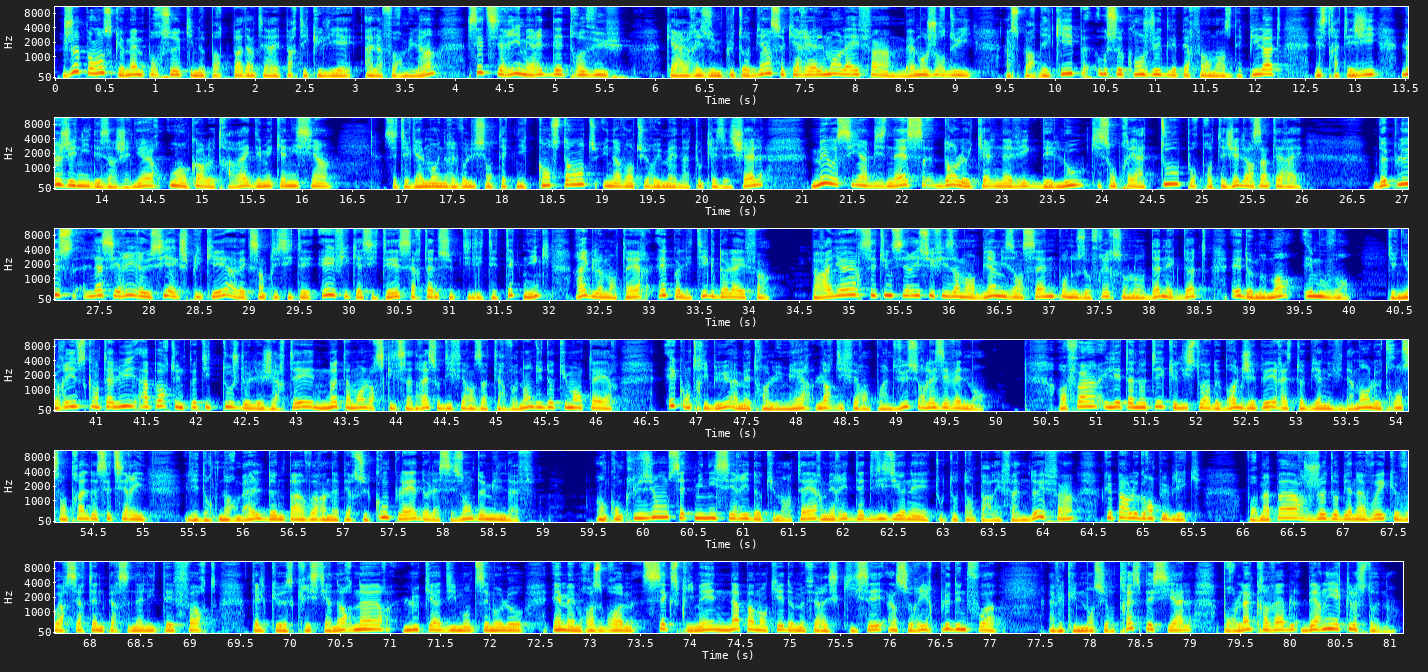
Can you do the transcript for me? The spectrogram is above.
je pense que même pour ceux qui ne portent pas d'intérêt particulier à la Formule 1, cette série mérite d'être vue car elle résume plutôt bien ce qu'est réellement la F1, même aujourd'hui, un sport d'équipe où se conjuguent les performances des pilotes, les stratégies, le génie des ingénieurs ou encore le travail des mécaniciens. C'est également une révolution technique constante, une aventure humaine à toutes les échelles, mais aussi un business dans lequel naviguent des loups qui sont prêts à tout pour protéger leurs intérêts. De plus, la série réussit à expliquer avec simplicité et efficacité certaines subtilités techniques, réglementaires et politiques de la F1. Par ailleurs, c'est une série suffisamment bien mise en scène pour nous offrir son lot d'anecdotes et de moments émouvants. Kenny Reeves, quant à lui, apporte une petite touche de légèreté, notamment lorsqu'il s'adresse aux différents intervenants du documentaire, et contribue à mettre en lumière leurs différents points de vue sur les événements. Enfin, il est à noter que l'histoire de Brown GP reste bien évidemment le tronc central de cette série. Il est donc normal de ne pas avoir un aperçu complet de la saison 2009. En conclusion, cette mini-série documentaire mérite d'être visionnée tout autant par les fans de F1 que par le grand public. Pour ma part, je dois bien avouer que voir certaines personnalités fortes telles que Christian Horner, Luca Di Montsemolo et même Ross Brom s'exprimer n'a pas manqué de me faire esquisser un sourire plus d'une fois, avec une mention très spéciale pour l'increvable Bernie Ecclestone.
